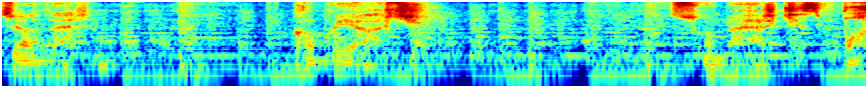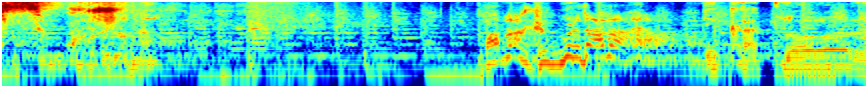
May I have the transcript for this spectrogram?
Cafer, kapıyı aç. Sonra herkes bassın kurşunu. Baba kıpırdama. Dikkatli olun.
